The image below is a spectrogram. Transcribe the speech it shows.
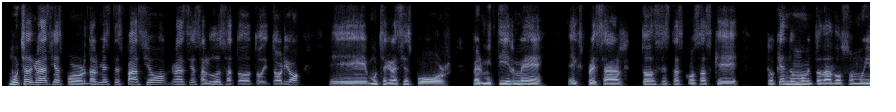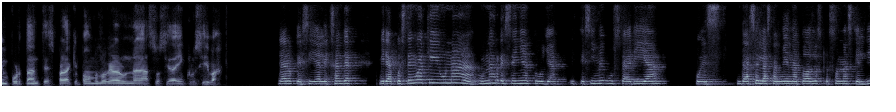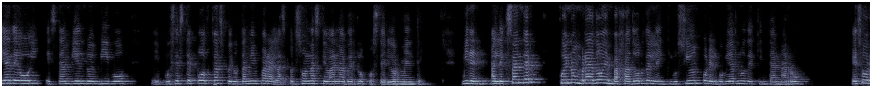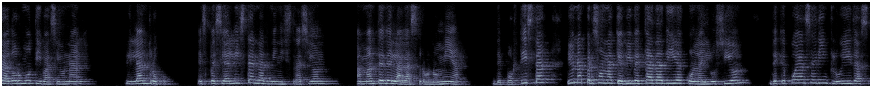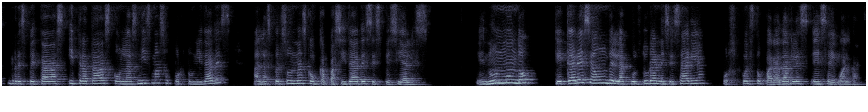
Muchas gracias por darme este espacio. Gracias, saludos a todo tu auditorio. Eh, muchas gracias por permitirme expresar todas estas cosas que creo que en un momento dado son muy importantes para que podamos lograr una sociedad inclusiva. Claro que sí, Alexander. Mira, pues tengo aquí una, una reseña tuya y que sí me gustaría pues dárselas también a todas las personas que el día de hoy están viendo en vivo eh, pues este podcast, pero también para las personas que van a verlo posteriormente. Miren, Alexander fue nombrado embajador de la inclusión por el gobierno de Quintana Roo. Es orador motivacional, filántropo, especialista en administración, amante de la gastronomía, deportista y una persona que vive cada día con la ilusión de que puedan ser incluidas, respetadas y tratadas con las mismas oportunidades a las personas con capacidades especiales. En un mundo que carece aún de la cultura necesaria, por supuesto, para darles esa igualdad.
